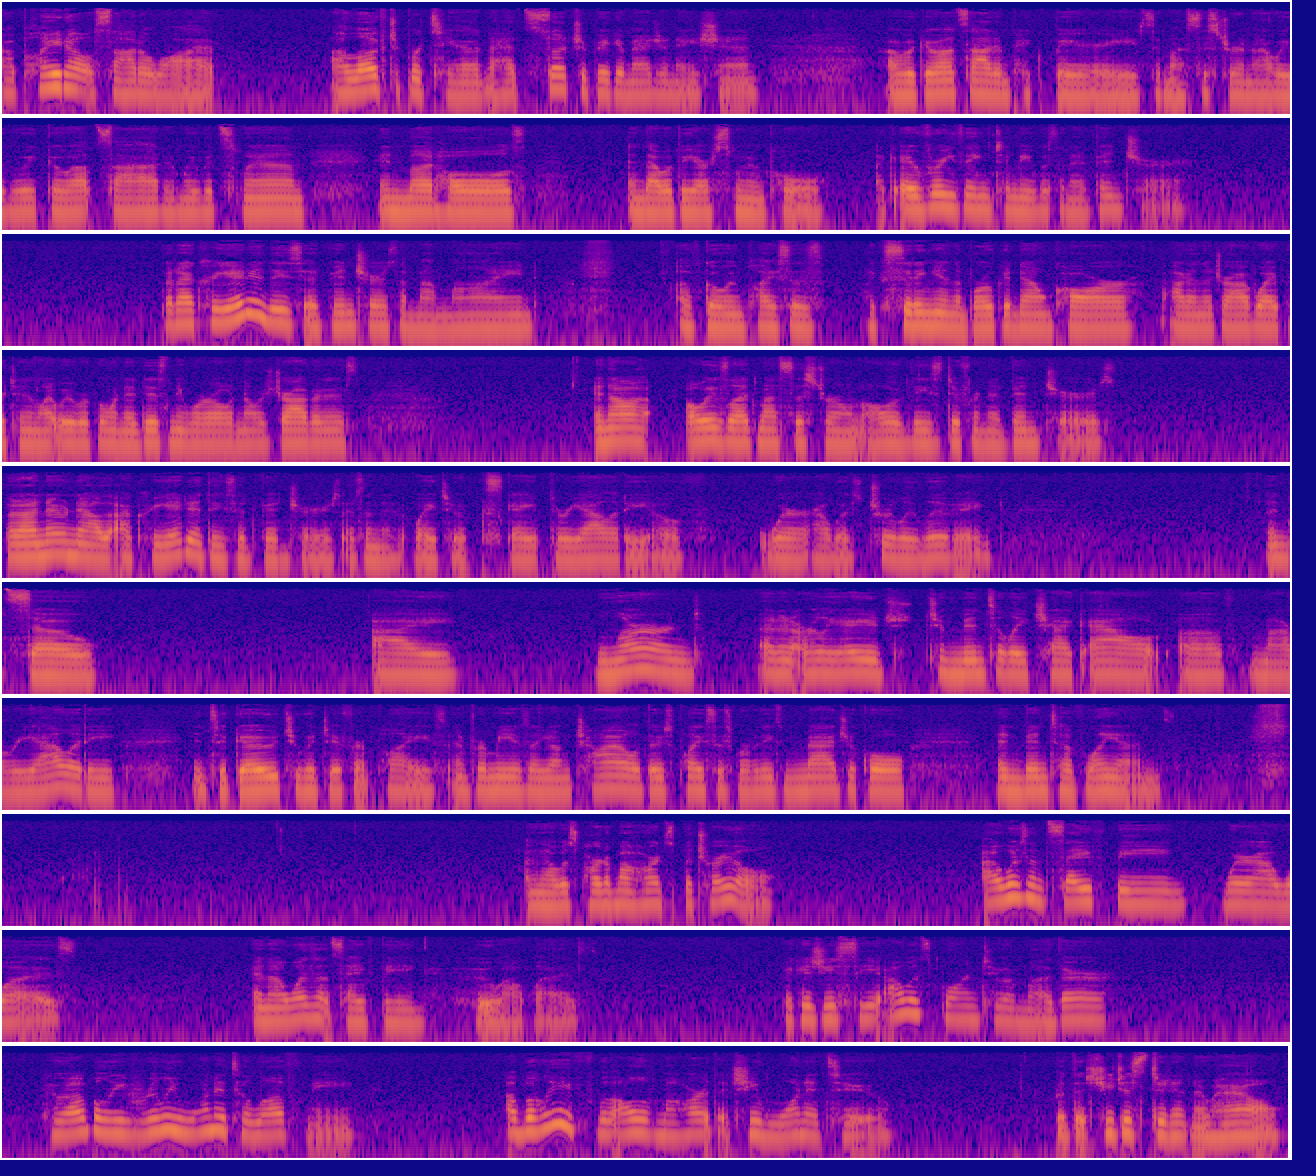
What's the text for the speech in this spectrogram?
I played outside a lot. I loved to pretend. I had such a big imagination. I would go outside and pick berries, and my sister and I we would go outside and we would swim in mud holes, and that would be our swimming pool. Like everything to me was an adventure. But I created these adventures in my mind of going places like sitting in the broken down car out in the driveway, pretending like we were going to Disney World, and I was driving us. And I always led my sister on all of these different adventures. But I know now that I created these adventures as a way to escape the reality of where I was truly living. And so I learned at an early age to mentally check out of my reality and to go to a different place. And for me as a young child, those places were these magical, inventive lands. And that was part of my heart's betrayal. I wasn't safe being where I was, and I wasn't safe being who I was. Because you see, I was born to a mother who I believe really wanted to love me. I believe with all of my heart that she wanted to, but that she just didn't know how.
